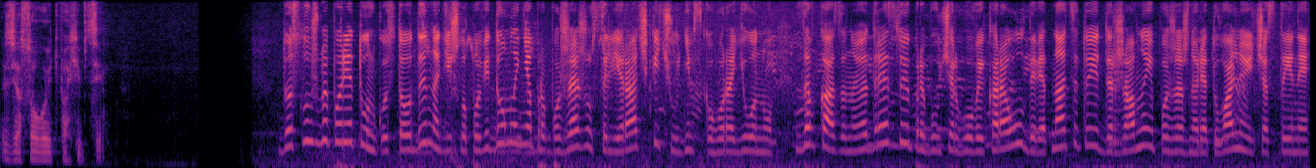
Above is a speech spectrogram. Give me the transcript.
з'ясовують фахівці. До служби порятунку 101 надійшло повідомлення про пожежу в селі Рачки Чуднівського району. За вказаною адресою прибув черговий караул 19-ї державної пожежно-рятувальної частини.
